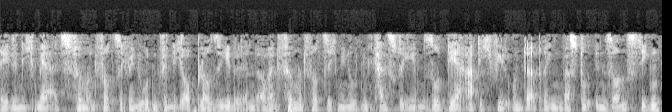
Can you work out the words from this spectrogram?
rede nicht mehr als 45 Minuten, finde ich auch plausibel. Aber in 45 Minuten kannst du eben so derartig viel unterbringen, was du in sonstigen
